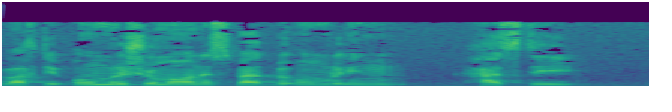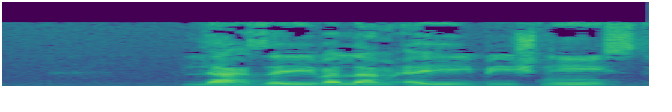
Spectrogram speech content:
وقتی عمر شما نسبت به عمر این هستی لحظه و لمعه بیش نیست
